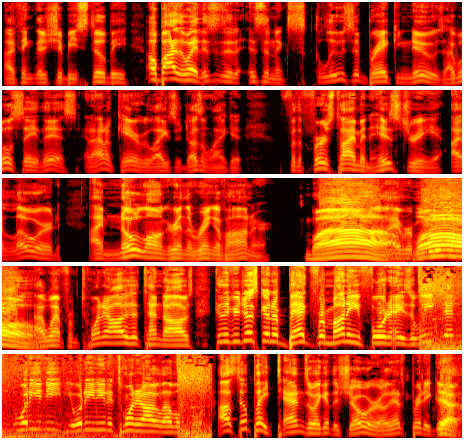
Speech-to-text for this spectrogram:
I think there should be still be. Oh, by the way, this is a, this is an exclusive breaking news. I will say this, and I don't care who likes or doesn't like it. For the first time in history, I lowered. I'm no longer in the Ring of Honor. Wow. I removed, Whoa. I went from twenty dollars to ten dollars because if you're just gonna beg for money four days a week, then what do you need? What do you need a twenty dollar level for? I'll still pay ten so I get the show early. That's pretty good. Yeah.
